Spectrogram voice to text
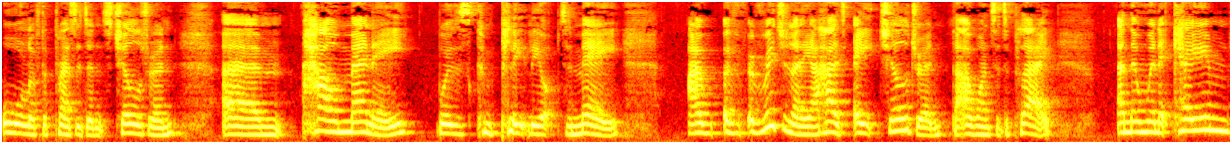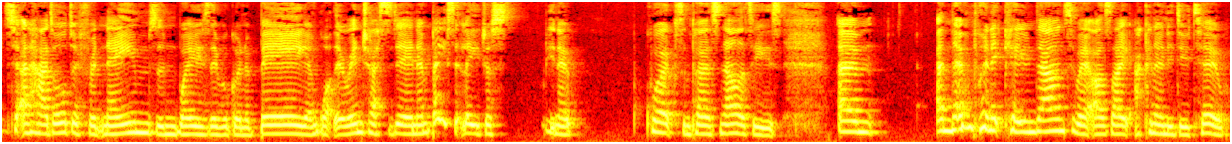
all of the president's children. Um, how many was completely up to me. I originally I had eight children that I wanted to play. And then when it came to, I had all different names and ways they were going to be and what they were interested in, and basically just, you know, quirks and personalities. Um, and then when it came down to it, I was like, I can only do two.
